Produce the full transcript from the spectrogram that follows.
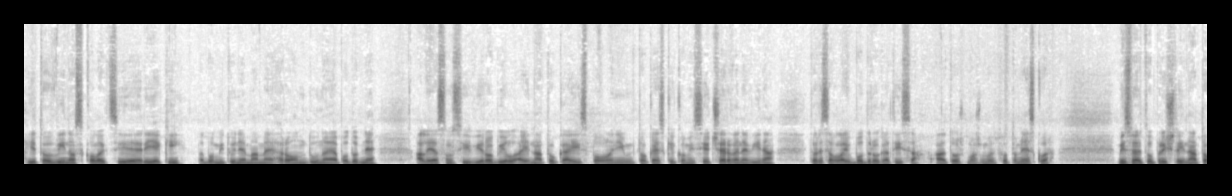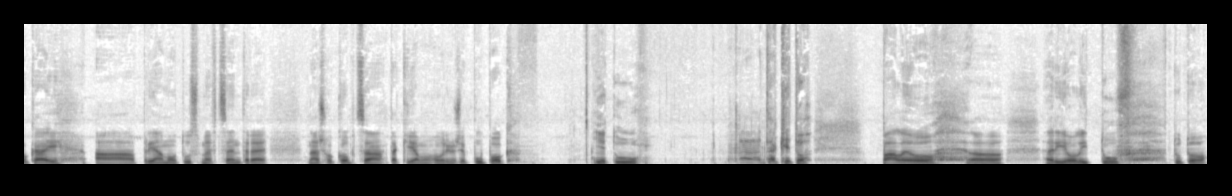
je to víno z kolekcie rieky, lebo my tu nemáme Hron, Dunaj a podobne, ale ja som si vyrobil aj na Tokaji s povolením Tokajskej komisie červené vína, ktoré sa volajú Bodrog a Tisa, ale to už môžeme potom neskôr. My sme tu prišli na Tokaj a priamo tu sme v centre nášho kopca, taký ja mu hovorím, že pupok. Je tu takéto paleo uh, rioli tuf, tuto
